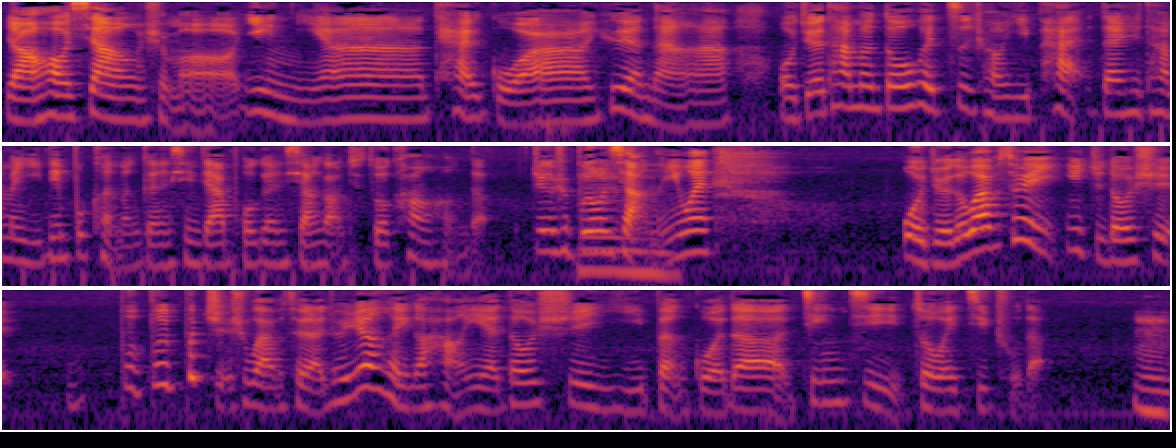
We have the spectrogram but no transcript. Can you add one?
然后像什么印尼啊、泰国啊、越南啊，我觉得他们都会自成一派，但是他们一定不可能跟新加坡、跟香港去做抗衡的，这个是不用想的，因为我觉得 Web Three 一直都是不不不只是 Web Three 了，就是任何一个行业都是以本国的经济作为基础的。嗯，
